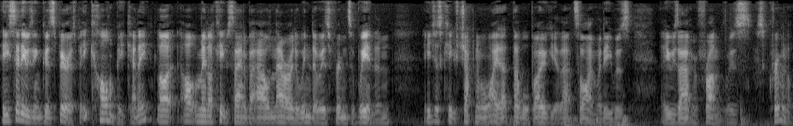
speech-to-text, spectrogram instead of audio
he said he was in good spirits, but he can't be, can he? Like, I mean, I keep saying about how narrow the window is for him to win, and he just keeps chucking them away. That double bogey at that time when he was he was out in front was, was criminal.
